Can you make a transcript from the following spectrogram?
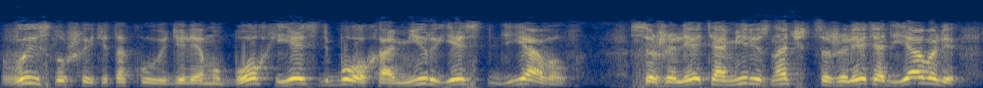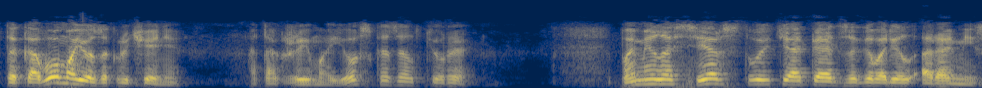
Выслушайте такую дилемму. Бог есть Бог, а мир есть дьявол. Сожалеть о мире значит сожалеть о дьяволе. Таково мое заключение. А также и мое, — сказал Кюре. «Помилосердствуйте», — опять заговорил Арамис.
